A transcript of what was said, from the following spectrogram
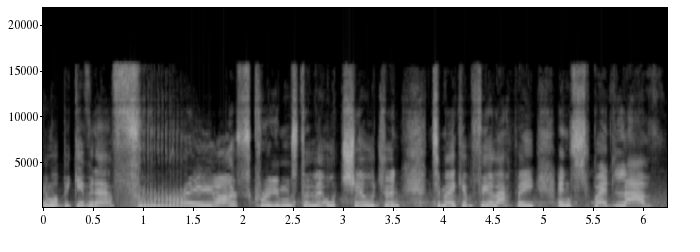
and we'll be giving out free ice creams to little children to make them feel happy and spread love.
